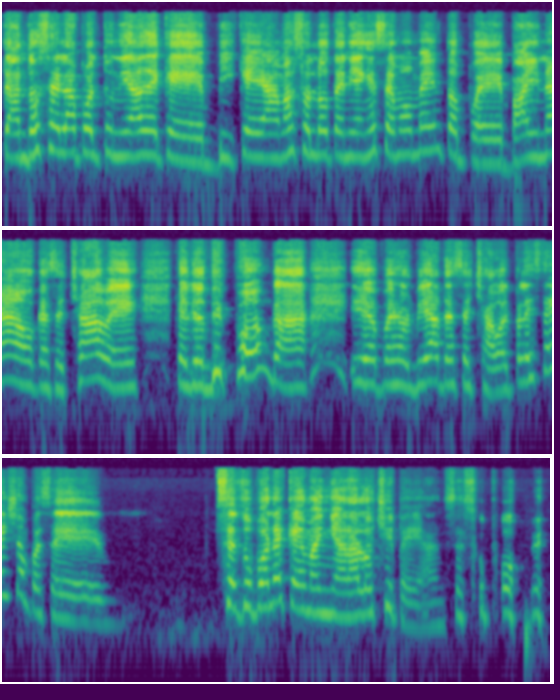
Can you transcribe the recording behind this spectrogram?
dándose la oportunidad de que vi que Amazon lo tenía en ese momento, pues buy now, que se chave, que Dios disponga, y después olvídate, se chavo el PlayStation, pues se, se supone que mañana lo chipean, se supone.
